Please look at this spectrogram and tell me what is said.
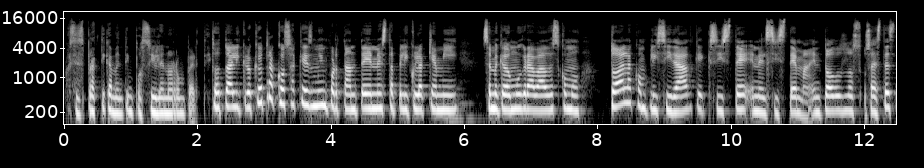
pues es prácticamente imposible no romperte. Total, y creo que otra cosa que es muy importante en esta película que a mí se me quedó muy grabado es como toda la complicidad que existe en el sistema, en todos los, o sea, este es-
